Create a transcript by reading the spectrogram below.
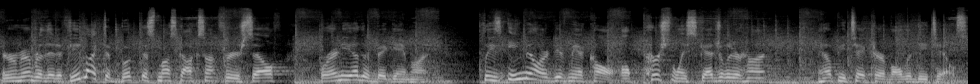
And remember that if you'd like to book this muskox hunt for yourself or any other big game hunt, please email or give me a call. I'll personally schedule your hunt and help you take care of all the details.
